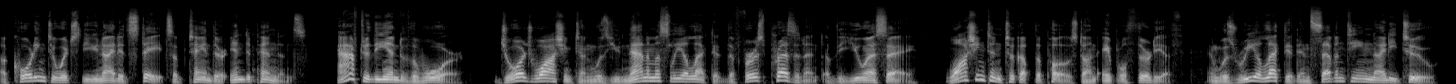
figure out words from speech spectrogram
according to which the United States obtained their independence. After the end of the war, George Washington was unanimously elected the first president of the USA. Washington took up the post on April 30th and was re-elected in 1792.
